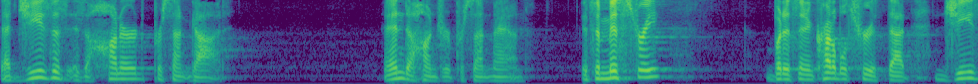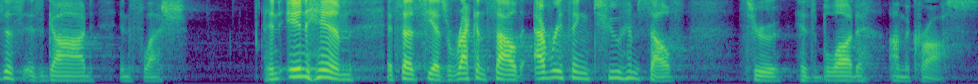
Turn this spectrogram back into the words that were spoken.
That Jesus is 100% God and 100% man. It's a mystery, but it's an incredible truth that Jesus is God in flesh. And in him, it says he has reconciled everything to himself through his blood on the cross.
